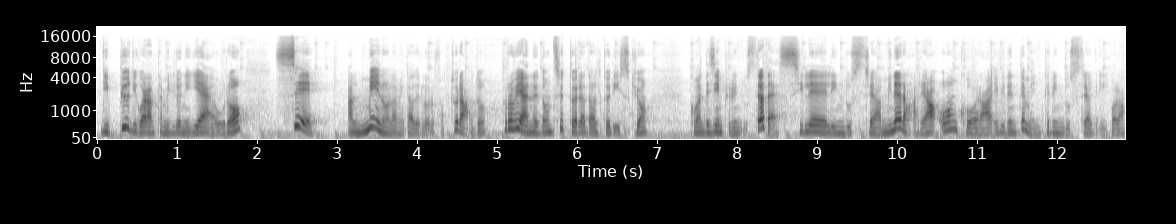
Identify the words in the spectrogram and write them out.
di più di 40 milioni di euro, se almeno la metà del loro fatturato proviene da un settore ad alto rischio, come ad esempio l'industria tessile, l'industria mineraria o ancora evidentemente l'industria agricola.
